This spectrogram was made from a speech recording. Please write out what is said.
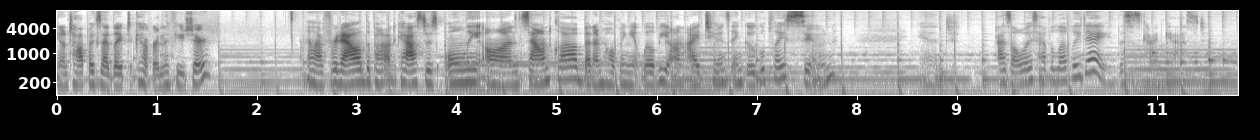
you know, topics I'd like to cover in the future. Uh, for now, the podcast is only on SoundCloud, but I'm hoping it will be on iTunes and Google Play soon. And as always, have a lovely day. This is Kindcast.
